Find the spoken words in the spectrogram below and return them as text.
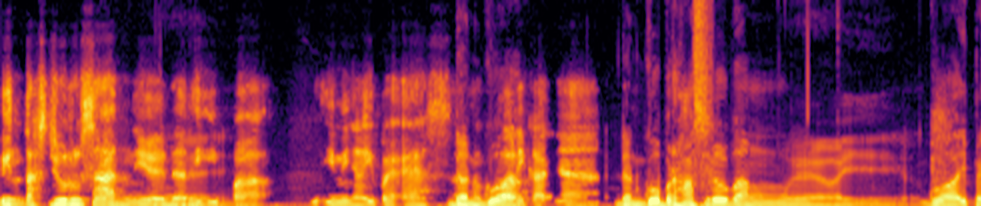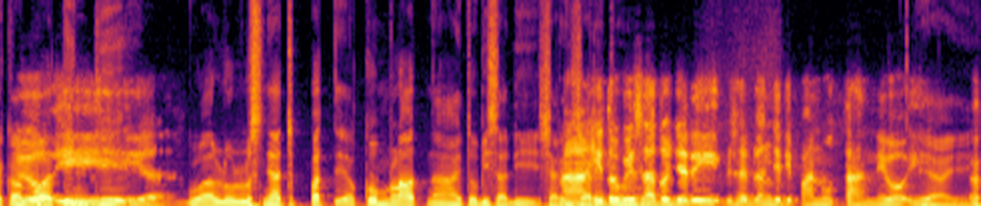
lintas jurusan ya Iya, dari iya. IPA ininya IPS Dan kebalikannya. dan gue berhasil bang. Gue IPK gue tinggi. iya. gue lulusnya cepet ya. Cum laude. Nah itu bisa di sharing nah sharing itu bisa tuh jadi bisa bilang jadi panutan yo iya iya.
